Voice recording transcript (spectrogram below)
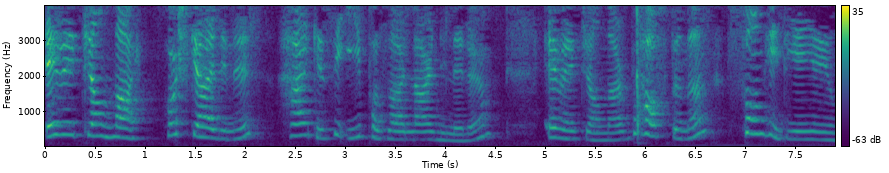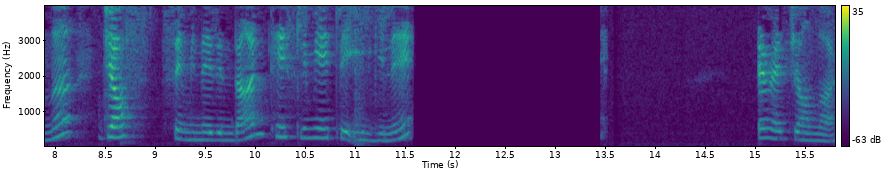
Evet canlar, hoş geldiniz. Herkese iyi pazarlar dilerim. Evet canlar, bu haftanın son hediye yayını Jazz seminerinden teslimiyetle ilgili. Evet canlar,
